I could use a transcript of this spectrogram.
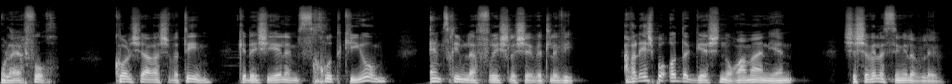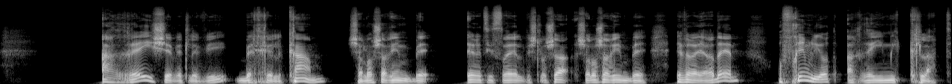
אולי הפוך. כל שאר השבטים כדי שיהיה להם זכות קיום הם צריכים להפריש לשבט לוי. אבל יש פה עוד דגש נורא מעניין ששווה לשים אליו לב. ערי שבט לוי בחלקם שלוש ערים בארץ ישראל ושלושה שלוש ערים בעבר הירדן הופכים להיות ערי מקלט.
